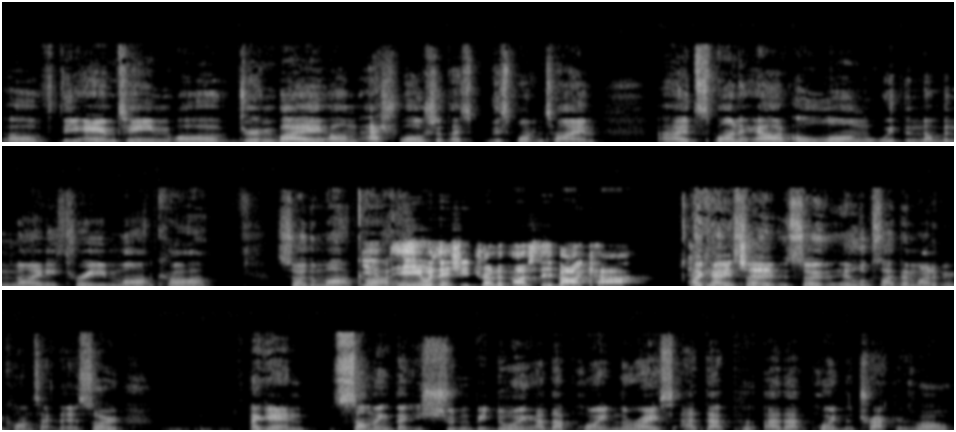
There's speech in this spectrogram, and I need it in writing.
of the AM team of driven by um, Ash Walsh at this, this point in time uh, had spun out along with the number 93 MARC car. So the MARC car yeah, he was actually trying to pass the MARC car. Okay, So- so so it looks like there might have been contact there. So again, something that you shouldn't be doing at that point in the race at that at that point in the track as well.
